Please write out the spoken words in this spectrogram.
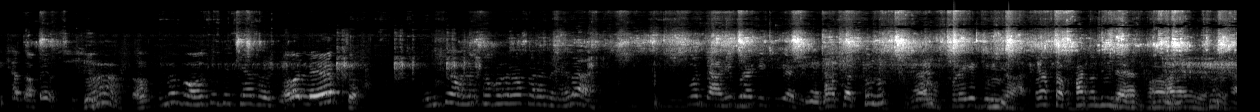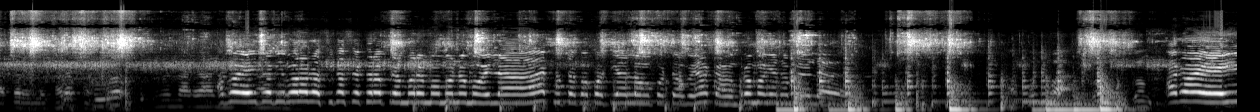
दिखा दा पे अच्छी हां हमें बहुत दिखा दो और लेख इनके अलग से बोलेगा करने है ना वो दाढ़ी पूरा खींची जाएगी बात का सुनो पड़ेगी पूरी पूरा सफा कर दी जाएगी अब ए जोगी बड़ रसिका शेखर प्रेम रे ममन महिला कुटक पटिया लंपट बेहा काम ब्रह्मज्ञान महिला আগ এই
